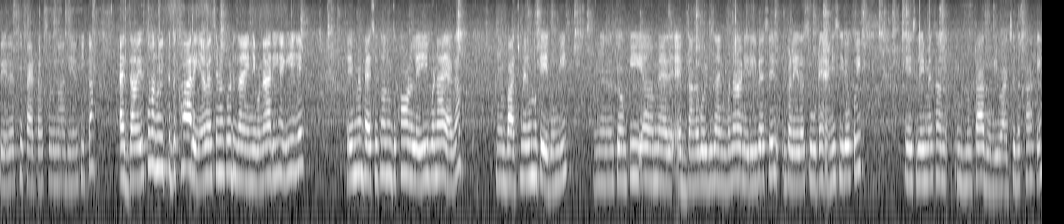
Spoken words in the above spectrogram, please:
ਫਿਰ ਇੱਥੇ ਪੈਟਲਸ ਬਣਾ ਦੀਆਂ, ਠੀਕ ਆ? ਐਦਾਂ ਇਹ ਤੁਹਾਨੂੰ ਇੱਕ ਦਿਖਾ ਰਹੀ ਆ ਵੈਸੇ ਮੈਂ ਕੋਈ ਡਿਜ਼ਾਈਨ ਨਹੀਂ ਬਣਾ ਰਹੀ ਹੈਗੀ ਇਹ। ਇਹ ਮੈਂ ਵੈਸੇ ਤੁਹਾਨੂੰ ਦਿਖਾਉਣ ਲਈ ਬਣਾਇਆ ਹੈਗਾ। ਬਾਅਦ ਚ ਮੈਨੂੰ ਮਟੇ ਦੂੰਗੀ। ਕਿਉਂਕਿ ਮੈਂ ਇੱਦਾਂ ਦਾ ਕੋਈ ਡਿਜ਼ਾਇਨ ਬਣਾ ਨਹੀਂ ਰਹੀ। ਵੈਸੇ ਗਲੇ ਦਾ ਸੂਟ ਹੈ ਨਹੀਂ ਸੀਗਾ ਕੋਈ। ਇਸ ਲਈ ਮੈਂ ਤੁਹਾਨੂੰ ਹਟਾ ਦੂੰਗੀ ਬਾਅਦ ਚ ਦਿਖਾ ਕੇ।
